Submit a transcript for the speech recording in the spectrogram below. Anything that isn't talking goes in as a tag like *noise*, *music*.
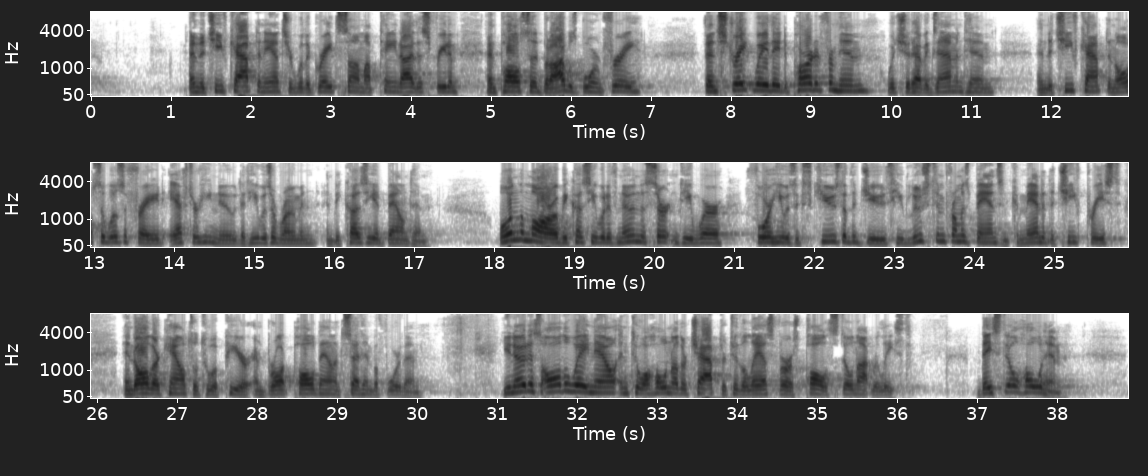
And the chief captain answered, With a great sum obtained I this freedom. And Paul said, But I was born free. Then straightway they departed from him, which should have examined him. And the chief captain also was afraid after he knew that he was a Roman, and because he had bound him. On the morrow, because he would have known the certainty wherefore he was excused of the Jews, he loosed him from his bands and commanded the chief priests and all their council to appear and brought Paul down and set him before them. You notice all the way now into a whole nother chapter to the last verse, Paul is still not released. They still hold him.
